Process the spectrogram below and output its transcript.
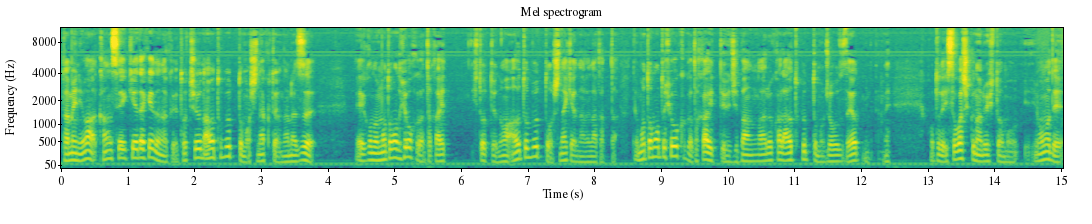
ためには完成形だけではなくて途中のアウトプットもしなくてはならず、えこのもともと評価が高い人っていうのはアウトプットをしなきゃならなかった。もともと評価が高いっていう地盤があるからアウトプットも上手だよみたいなねことで忙しくなる人はもう今まで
